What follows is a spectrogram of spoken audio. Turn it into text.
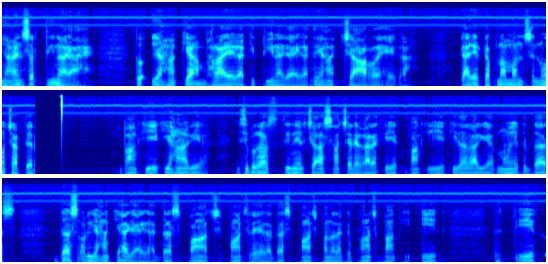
यहाँ आंसर तीन आया है। तो यहाँ क्या भराएगा कि तीन आ जाएगा? तो यहाँ चार रहेगा। डायरेक्ट अपना मन से नौ तेरह। बाकी एक यहाँ आ गया। इसी प्रकार से तीन एक चार सात चार ग्यारह के एक, बाकी एक इधर आ गया। नौ एक दस दस और यहाँ क्या आ जाएगा? दस पाँच पाँच रहेगा। दस, पाँच, पंद्रह के पाँच, बाकी एक तो एक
